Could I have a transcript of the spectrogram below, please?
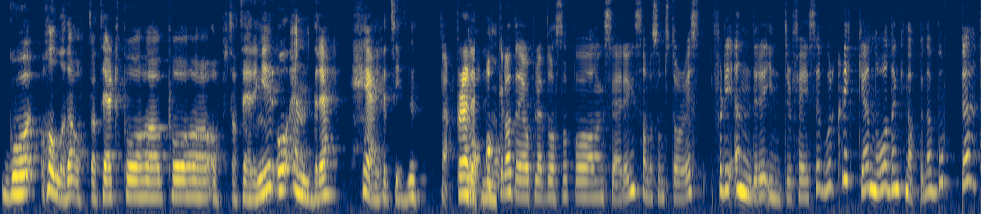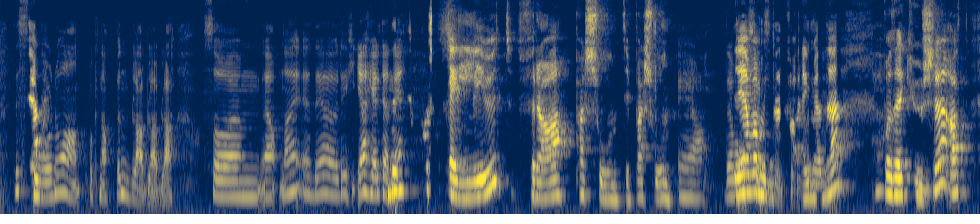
gå, holde deg oppdatert på, på oppdateringer og endre hele tiden. Ja, det det akkurat det jeg opplevde også på annonsering, samme som Stories. For de endrer interfacet. Hvor klikker jeg nå? Den knappen er borte. Det står ja. noe annet på knappen. Bla, bla, bla. Så um, ja, nei, det er, jeg er helt enig. Det ser forskjellig ut fra person til person. Ja, det var, det var min erfaring med det på det kurset. At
